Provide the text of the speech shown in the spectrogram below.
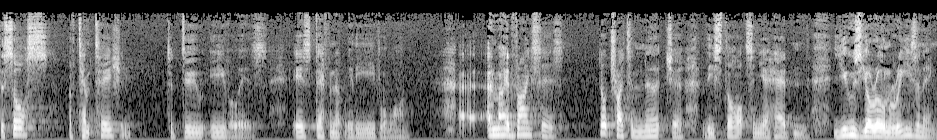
the source of temptation to do evil is, is definitely the evil one. Uh, and my advice is don't try to nurture these thoughts in your head and use your own reasoning.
